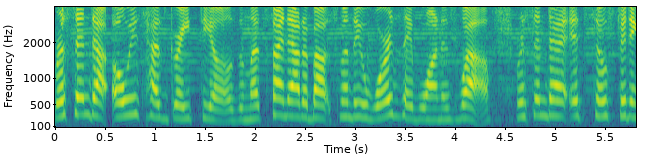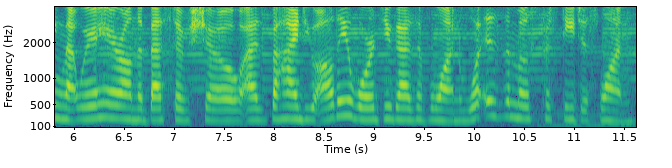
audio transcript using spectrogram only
Resenda always has great deals, and let's find out about some of the awards they've won as well. Resenda, it's so fitting that we're here on the Best of Show, as behind you, all the awards you guys have won. What is the most prestigious one?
